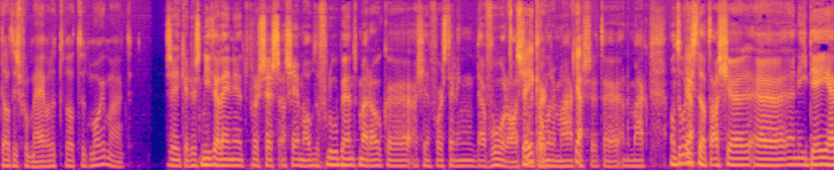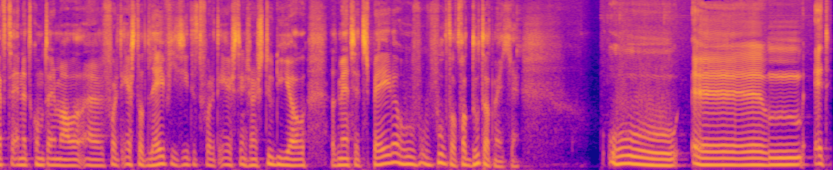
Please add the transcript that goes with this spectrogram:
dat is voor mij wat het, wat het mooi maakt. Zeker, dus niet alleen in het proces als je helemaal op de vloer bent, maar ook uh, als je een voorstelling daarvoor, als Zeker. je met andere makers ja. het uh, aan de maak. Want hoe ja. is dat als je uh, een idee hebt en het komt helemaal voor het eerst tot leven, je ziet het voor het eerst in zo'n studio dat mensen het spelen, hoe, hoe voelt dat? Wat doet dat met je? Oeh, um, het,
